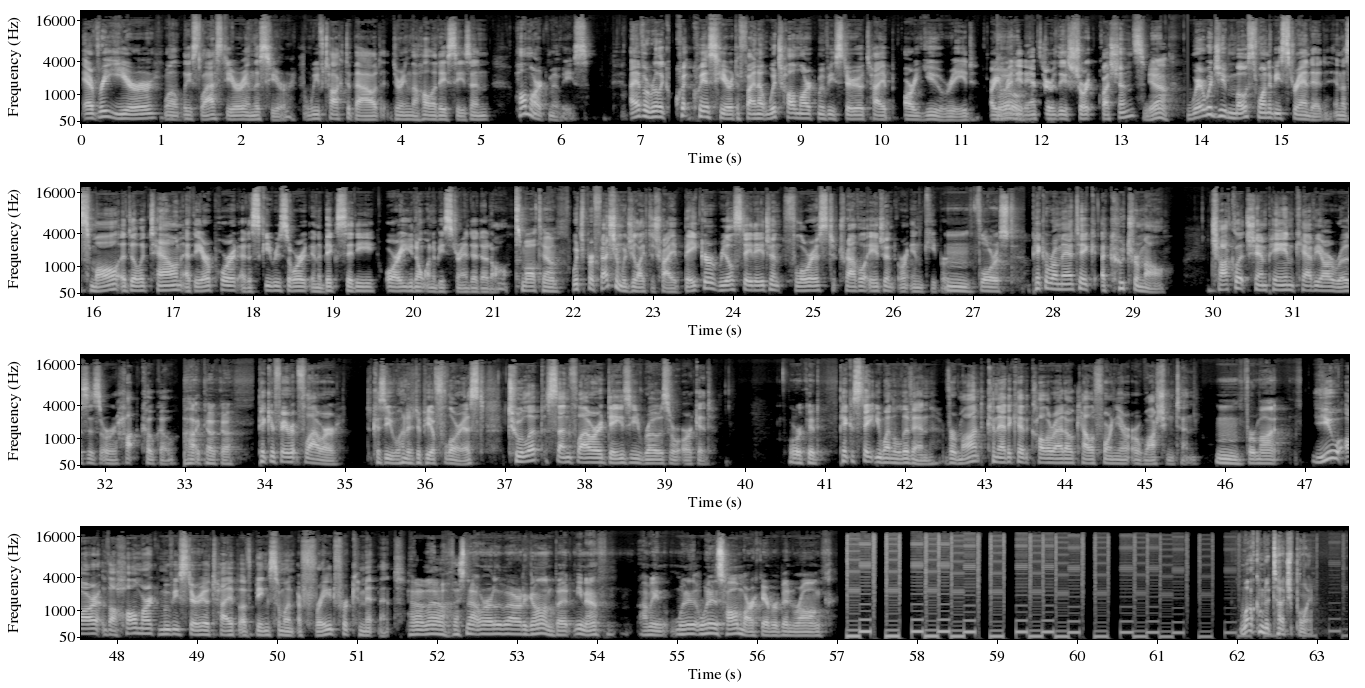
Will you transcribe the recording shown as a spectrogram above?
Every year, well, at least last year and this year, we've talked about during the holiday season Hallmark movies. I have a really quick quiz here to find out which Hallmark movie stereotype are you, Reed? Are you Oh. ready to answer these short questions? Yeah. Where would you most want to be stranded? In a small, idyllic town, at the airport, at a ski resort, in a big city, or you don't want to be stranded at all? Small town. Which profession would you like to try? Baker, real estate agent, florist, travel agent, or innkeeper? Mm, florist. Pick a romantic accoutrement chocolate, champagne, caviar, roses, or hot cocoa. Hot cocoa. Pick your favorite flower because you wanted to be a florist tulip, sunflower, daisy, rose, or orchid. Orchid. Pick a state you want to live in Vermont, Connecticut, Colorado, California, or Washington. Mm, Vermont. You are the hallmark movie stereotype of being someone afraid for commitment. I don't know. That's not where I would have gone, but you know, I mean, when when has Hallmark ever been wrong? Welcome to Touchpoint,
